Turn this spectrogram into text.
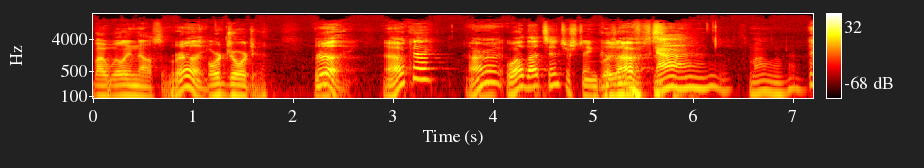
by Willie Nelson. Really? Or Georgia. Really? Okay. All right. Well, that's interesting because I was. Smiling.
